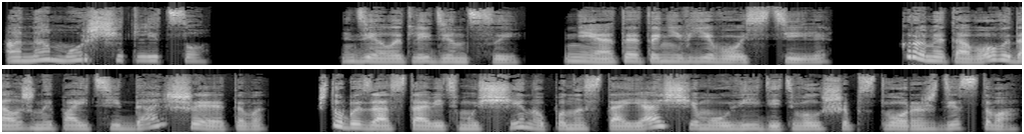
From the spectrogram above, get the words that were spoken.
Она морщит лицо. Делать леденцы. Нет, это не в его стиле. Кроме того, вы должны пойти дальше этого, чтобы заставить мужчину по-настоящему увидеть волшебство Рождества.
